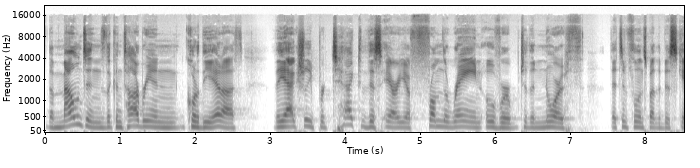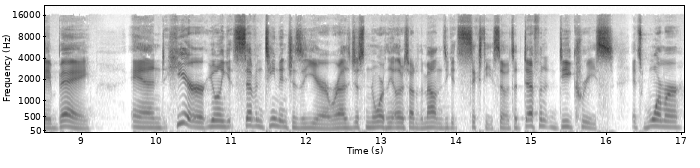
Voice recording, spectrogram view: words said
the mountains, the Cantabrian Cordilleras, they actually protect this area from the rain over to the north that's influenced by the Biscay Bay. And here you only get 17 inches a year, whereas just north on the other side of the mountains you get 60. So it's a definite decrease. It's warmer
